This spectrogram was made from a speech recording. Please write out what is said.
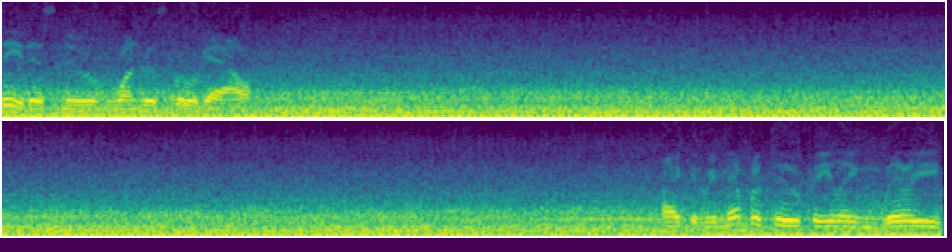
see this new wondrous little gal. I can remember too feeling very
